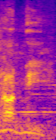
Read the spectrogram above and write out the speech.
front me.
